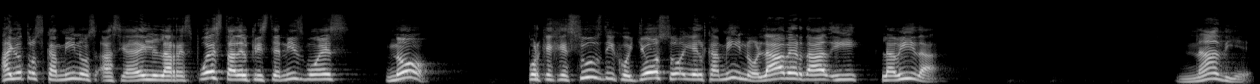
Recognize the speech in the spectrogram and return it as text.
Hay otros caminos hacia Él y la respuesta del cristianismo es no. Porque Jesús dijo, yo soy el camino, la verdad y la vida. Nadie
